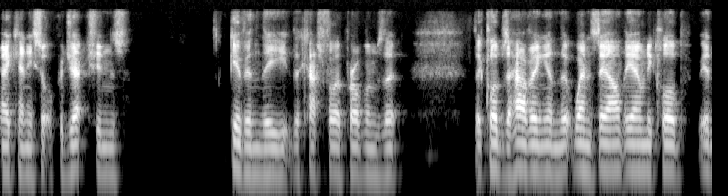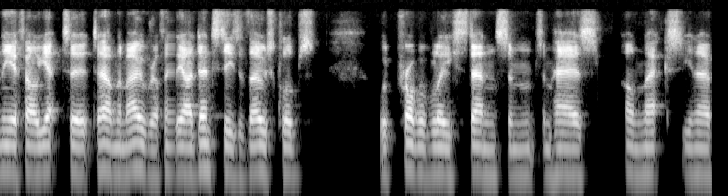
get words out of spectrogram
make any sort of projections, given the the cash flow problems that the clubs are having, and that Wednesday aren't the only club in the EFL yet to, to hand them over. I think the identities of those clubs would probably stand some some hairs on necks. You know,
